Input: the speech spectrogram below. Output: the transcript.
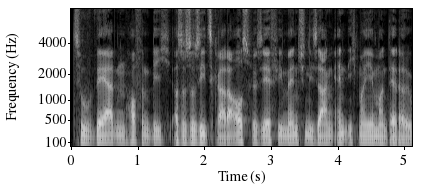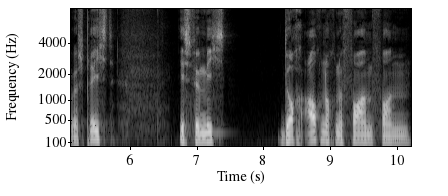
zu werden, hoffentlich, also so sieht's gerade aus für sehr viele Menschen, die sagen, endlich mal jemand, der darüber spricht, ist für mich doch auch noch eine Form von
